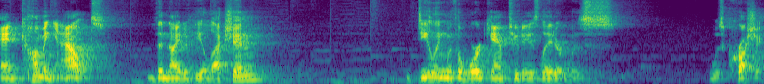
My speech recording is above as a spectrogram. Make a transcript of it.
and coming out the night of the election, dealing with a WordCamp two days later was was crushing.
